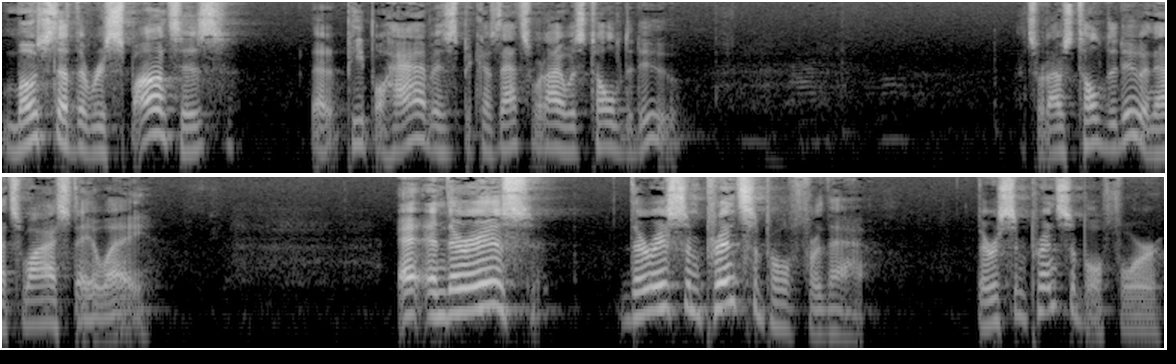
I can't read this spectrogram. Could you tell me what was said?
most of the responses that people have is because that's what I was told to do. That's what I was told to do, and that's why I stay away. And, and there is there is some principle for that. There is some principle for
